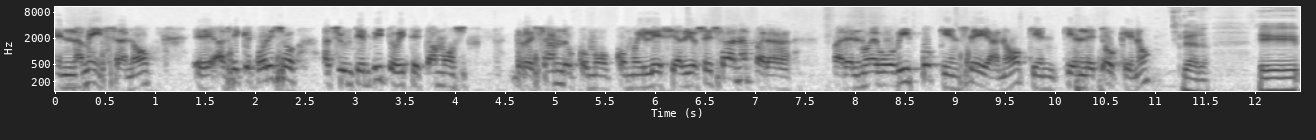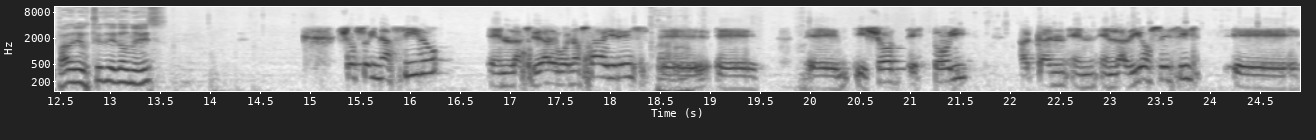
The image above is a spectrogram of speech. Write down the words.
en, la mesa, ¿no? así que por eso hace un tiempito, viste, estamos rezando como, como iglesia diocesana para para el nuevo obispo, quien sea, ¿no? Quien, quien le toque, ¿no? Claro. Eh, padre, ¿usted de dónde es? Yo soy nacido en la ciudad de Buenos Aires eh, eh, eh, y yo estoy acá en, en, en la diócesis eh,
